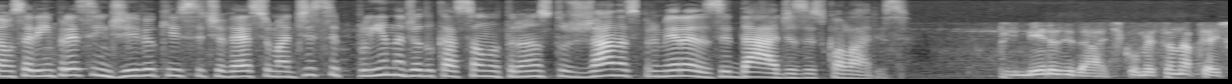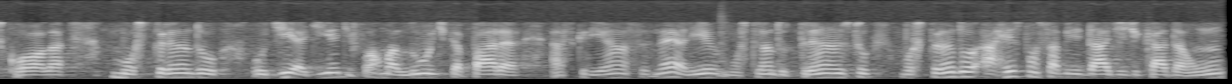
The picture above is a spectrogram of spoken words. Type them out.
Então, seria imprescindível que se tivesse uma disciplina de educação no trânsito já nas primeiras idades escolares. Primeiras idades, começando na pré-escola, mostrando o dia a dia de forma lúdica para as crianças, né? Ali mostrando o trânsito, mostrando a responsabilidade de cada um.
